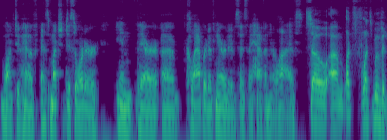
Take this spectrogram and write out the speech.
want to have as much disorder in their uh, collaborative narratives as they have in their lives. So um, let's let's move it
